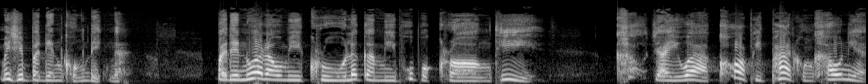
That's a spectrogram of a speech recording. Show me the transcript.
ไม่ใช่ประเด็นของเด็กนะ ประเด็นว่าเรามีครูแล้วก็มีผู้ปกครองที่ เข้าใจว่าข้อผิดพลาดของเขาเนี่ย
